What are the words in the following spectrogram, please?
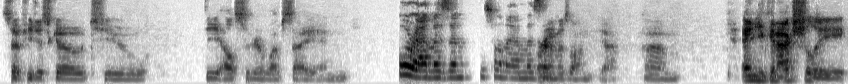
So if you just go to the Elsevier website and Or Amazon. It's on Amazon. or Amazon, yeah. Um, and you can actually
